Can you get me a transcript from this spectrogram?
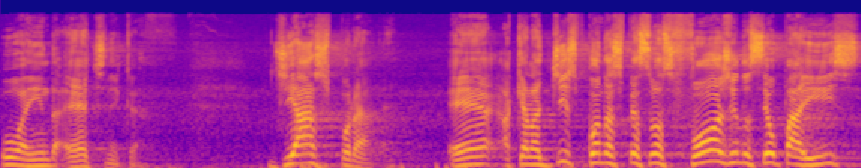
ou ainda étnica. Diáspora é aquela quando as pessoas fogem do seu país,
